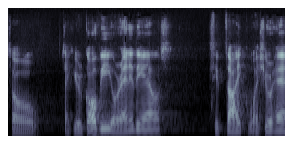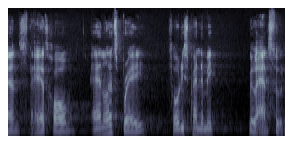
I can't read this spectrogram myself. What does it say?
So, check your coffee or anything else, sit tight, wash your hands, stay at home, and let's pray so this pandemic will end soon.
